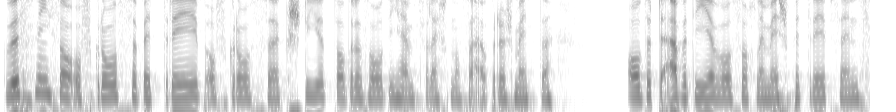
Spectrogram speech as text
gewisse so auf grossen Betrieben, auf grossen Gestüten oder so, die haben vielleicht noch selber eine Schmiede. Oder eben die, die so ein bisschen Mischbetrieb sind,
